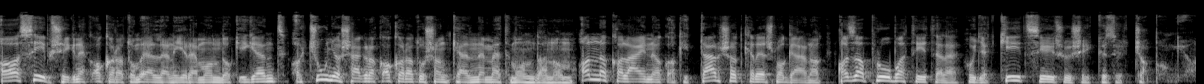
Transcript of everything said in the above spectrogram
A szépségnek akaratom ellenére mondok igent, a csúnyaságnak akaratosan kell nemet mondanom. Annak a lánynak, aki társat keres magának, az a próbatétele, hogy a két szélsőség között csapongjon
